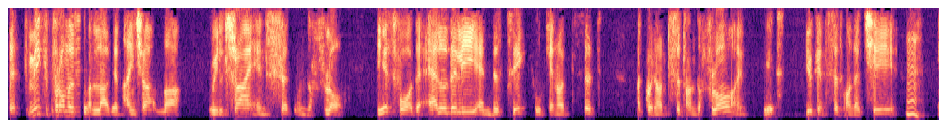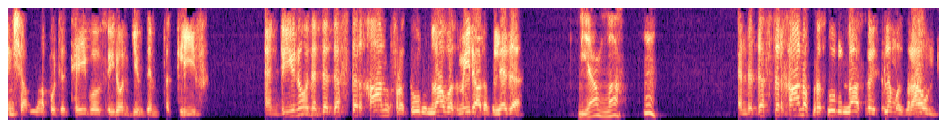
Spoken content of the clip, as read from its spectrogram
let's make a promise to Allah that inshallah we'll try and sit on the floor. Yes, for the elderly and the sick who cannot sit, cannot sit on the floor, and yes, you can sit on a chair. Mm. Inshallah, put a table so you don't give them taklif. And do you know that the Dastar Khan of Rasulullah was made out of leather? Ya Allah. Hmm. And the Dastar Khan of Rasulullah was round.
